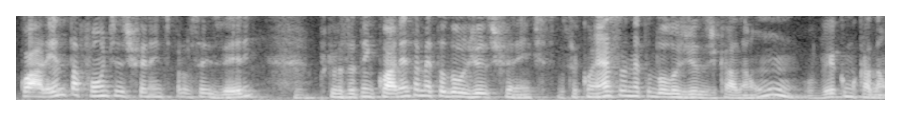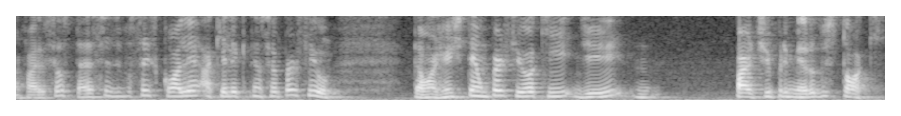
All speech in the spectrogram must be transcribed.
40 fontes diferentes para vocês verem, porque você tem 40 metodologias diferentes. Você conhece as metodologias de cada um, vê como cada um faz os seus testes e você escolhe aquele que tem o seu perfil. Então a gente tem um perfil aqui de partir primeiro do estoque.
